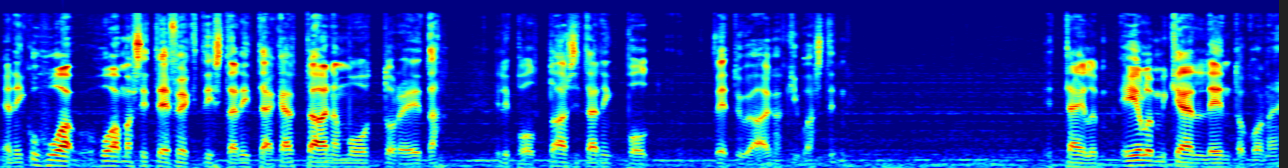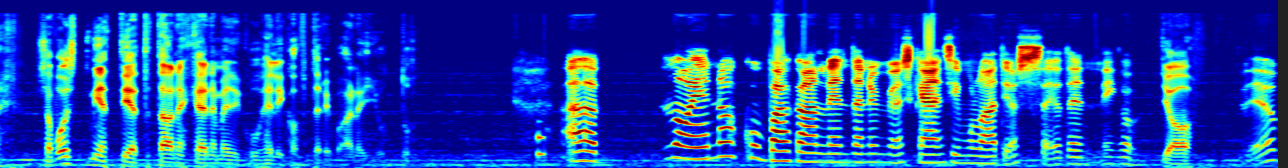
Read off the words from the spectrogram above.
Ja niin kuin huo- huomasit efektistä, niin tää käyttää aina moottoreita. Eli polttaa sitä niin kuin polt- vetyä aika kivasti. Niin. Että ei ole, ei ole mikään lentokone. Sä voisit miettiä, että tää on ehkä enemmän niin kuin helikopterimainen juttu. Äh, no en oo kumpaakaan lentänyt myöskään simulaatiossa, joten niinku... Joo, Jop.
